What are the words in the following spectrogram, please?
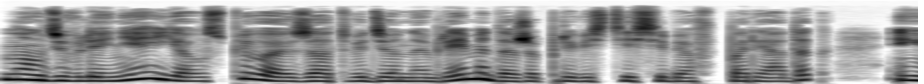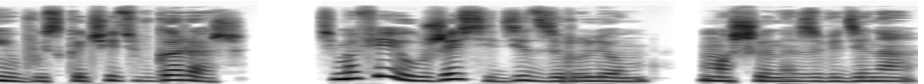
На удивление, я успеваю за отведенное время даже привести себя в порядок и выскочить в гараж. Тимофей уже сидит за рулем. Машина заведена,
